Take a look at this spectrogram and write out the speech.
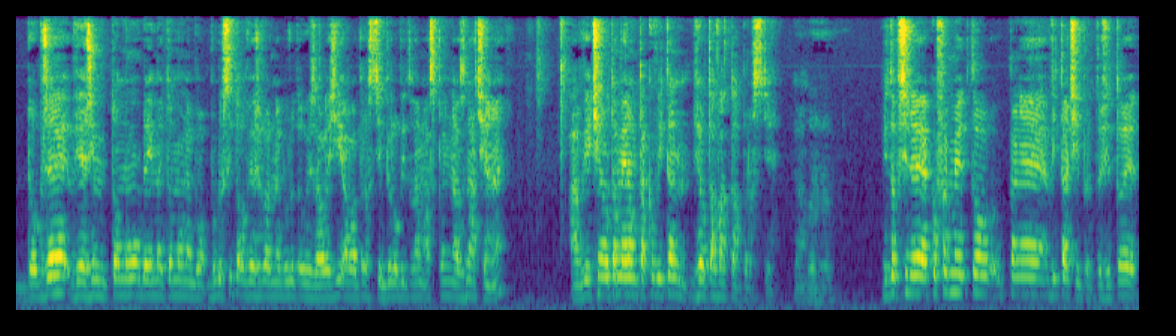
dobře, věřím tomu, dejme tomu, nebo budu si to ověřovat, nebudu, to už záleží, ale prostě bylo by to tam aspoň naznačené. A většinou tam je jenom takový ten, že jo, ta vata prostě. Jo. Uh-huh. Mně to přijde, jako fakt mi to úplně vytačí, protože to je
